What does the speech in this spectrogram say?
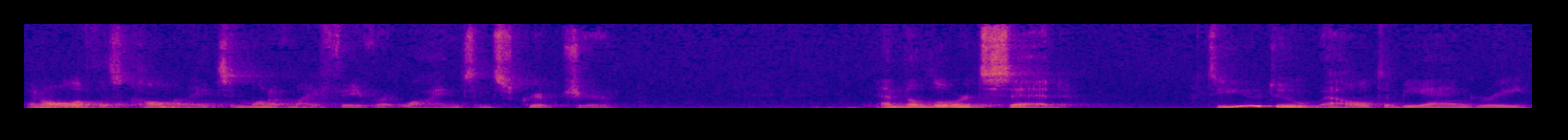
And all of this culminates in one of my favorite lines in Scripture. And the Lord said, Do you do well to be angry?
